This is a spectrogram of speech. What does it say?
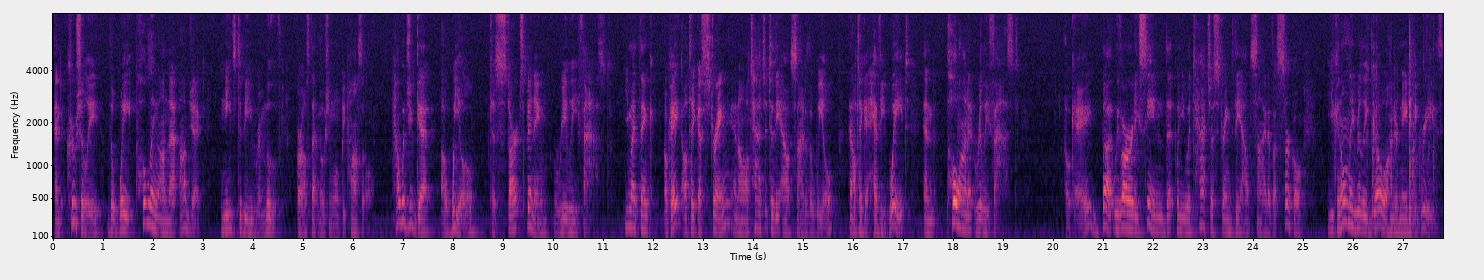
And crucially, the weight pulling on that object needs to be removed, or else that motion won't be possible. How would you get a wheel to start spinning really fast? You might think, okay, I'll take a string and I'll attach it to the outside of the wheel, and I'll take a heavy weight and pull on it really fast. Okay, but we've already seen that when you attach a string to the outside of a circle, you can only really go 180 degrees.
